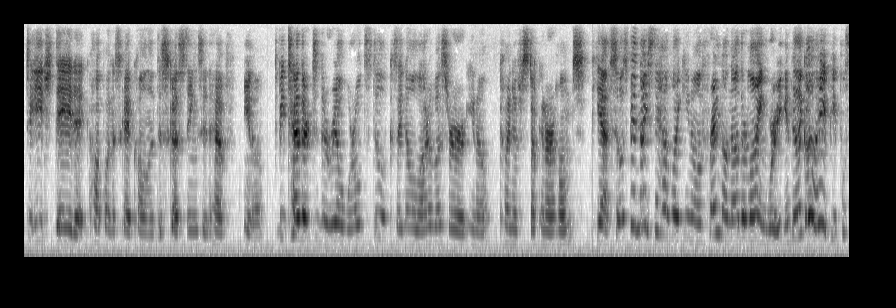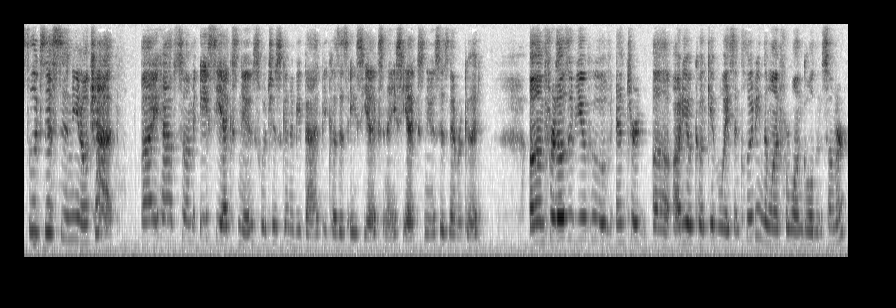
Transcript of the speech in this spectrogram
to each day to hop on a Skype call and discuss things and have, you know, to be tethered to the real world still, because I know a lot of us are, you know, kind of stuck in our homes. Yeah, so it's been nice to have, like, you know, a friend on the other line where you can be like, oh, hey, people still exist and, you know, chat. I have some ACX news, which is going to be bad because it's ACX, and ACX news is never good. Um, for those of you who have entered uh, audio code giveaways, including the one for One Golden Summer,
